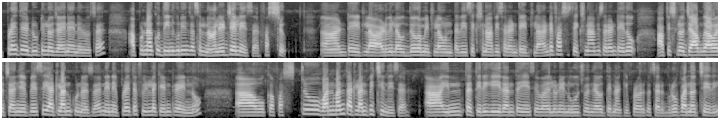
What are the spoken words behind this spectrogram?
ఎప్పుడైతే డ్యూటీలో జాయిన్ అయినానో సార్ అప్పుడు నాకు దీని గురించి అసలు నాలెడ్జే లేదు సార్ ఫస్ట్. అంటే ఇట్లా అడవిలో ఉద్యోగం ఇట్లా ఉంటుంది సెక్షన్ ఆఫీసర్ అంటే ఇట్లా. అంటే ఫస్ట్ సెక్షన్ ఆఫీసర్ అంటే ఏదో ఆఫీస్లో జాబ్ కావచ్చు అని చెప్పేసి అట్లా అనుకున్నా సార్. నేను ఎప్పుడైతే ఫీల్డ్లోకి ఎంటర్ అయినో ఒక ఫస్ట్ వన్ మంత్ అట్లా అనిపించింది సార్. ఇంత తిరిగి ఇదంతా చేసే బదులు నేను కూర్చొని చదివితే నాకు ఇప్పటివరకు సార్ గ్రూప్ వన్ వచ్చేది.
